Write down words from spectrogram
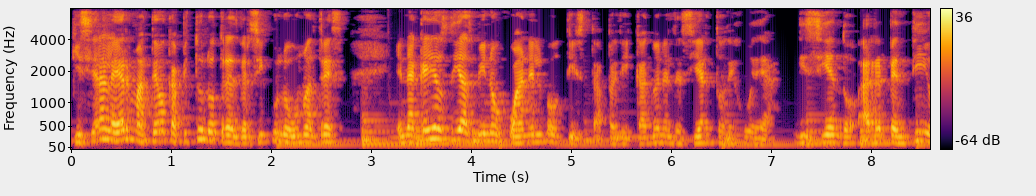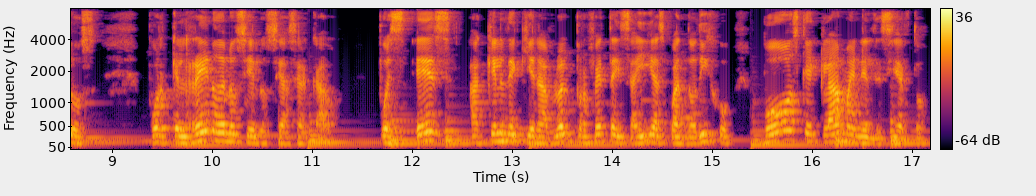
Quisiera leer Mateo capítulo 3 versículo 1 al 3. En aquellos días vino Juan el Bautista predicando en el desierto de Judea, diciendo, arrepentíos, porque el reino de los cielos se ha acercado. Pues es aquel de quien habló el profeta Isaías cuando dijo, voz que clama en el desierto,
